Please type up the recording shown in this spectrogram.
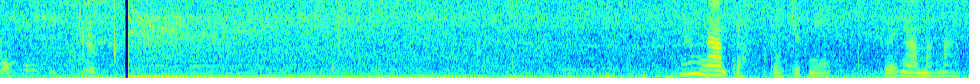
งามจ้ะตรงจุดนี้ สวยงามมากๆ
